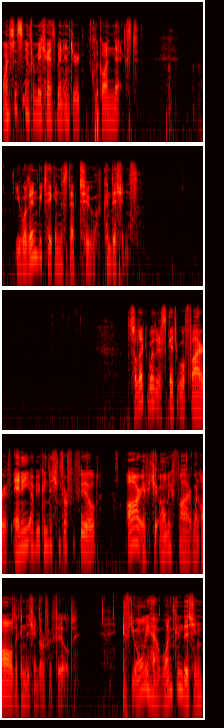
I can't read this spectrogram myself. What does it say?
Once this information has been entered, click on Next. You will then be taken to step 2, Conditions. Select whether the schedule will fire if any of your conditions are fulfilled, or if it should only fire when all the conditions are fulfilled. If you only have one condition,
